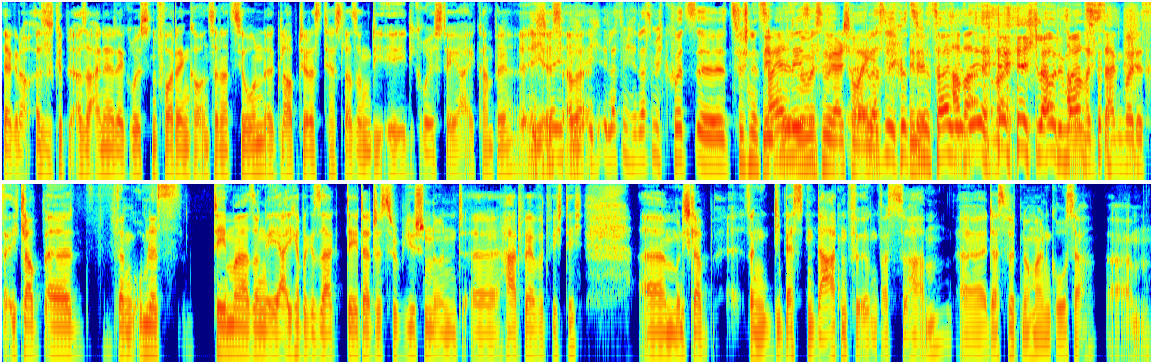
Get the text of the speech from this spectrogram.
Ja, genau. Also es gibt also einer der größten Vordenker unserer Nation, äh, glaubt ja, dass Tesla so die, die größte AI-Company ist. Aber ich, ich, lass, mich, lass mich kurz äh, zwischen den Zeilen nee, lesen. müssen wir gar nicht eingehen. Lass mich kurz nee, zwischen den Zeilen aber, lesen. Aber, ich glaube, du meinst. Aber was ich sagen wollte, ist, ich glaube, äh, um das Thema, sagen, ja, ich habe gesagt, Data Distribution und äh, Hardware wird wichtig. Ähm, und ich glaube, sagen, die besten Daten für irgendwas zu haben, äh, das wird nochmal ein großer ähm,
